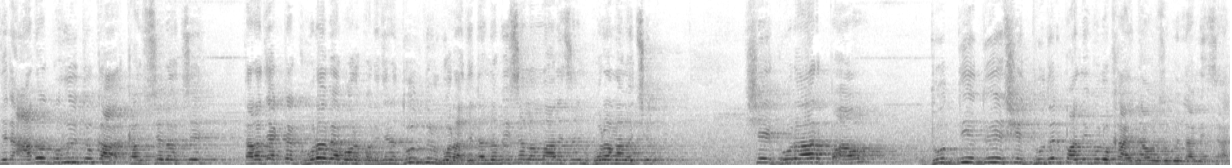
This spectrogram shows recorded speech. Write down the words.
যেটা আরও গৃহীত কা- কাজ সেটা হচ্ছে তারা যে একটা ঘোড়া ব্যবহার করে, যেটা দুলদুল ঘোড়া, যেটা নবী সাল্লাহ আলিয়াল্লাম ঘোড়া নামে ছিল। সেই ঘোড়ার পাও দুধ দিয়ে ধুয়ে সেই দুধের পানিগুলো খায় নাওজুবুল্লাহ মিসাল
